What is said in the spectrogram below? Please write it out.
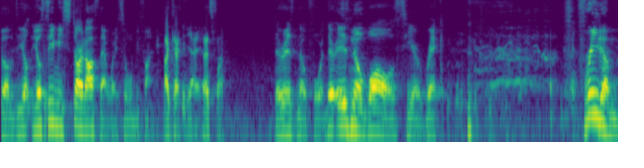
You'll, you'll see me start off that way, so we'll be fine. Okay, Yeah, yeah. that's fine. There is no fort. There is no walls here, Rick. Freedom.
